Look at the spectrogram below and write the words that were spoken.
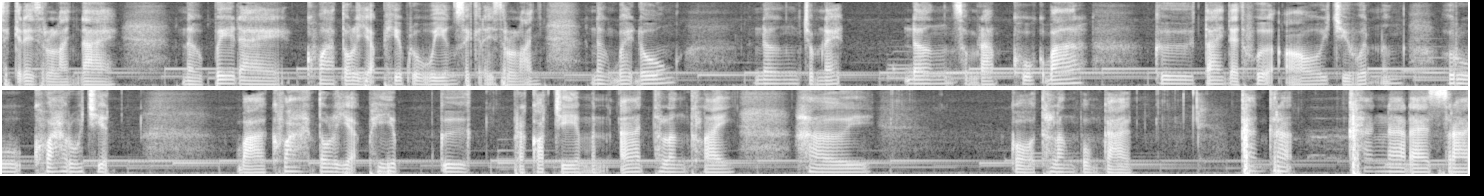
សេចក្តីស្រឡាញ់ដែរនៅពេលដែលខ្វះតុល្យភាពរវាងសេចក្តីស្រឡាញ់និងបេះដូងនិងចំណេះ ដឹងសម្រាប់ខួរក្បាល គឺតែងតែធ្វើឲ្យជីវិតនឹងរੂខ្វះរសជាតិបើខ្វះតុល្យភាពគឺប្រកាសជាមិនអាចថ្លឹងថ្លែងហើយក៏ថ្លឹងពុំកើតខាងក្រៅខាងណាដែលស្រាល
